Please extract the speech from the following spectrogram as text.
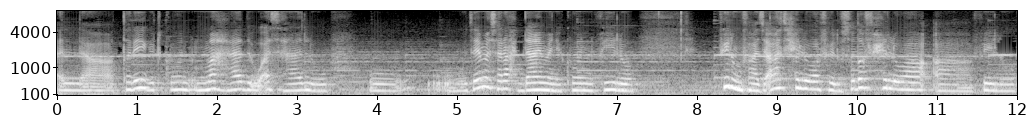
الطريق تكون ممهد وأسهل وزي ما شرحت دايما يكون في له في له مفاجآت حلوة في له صدف حلوة آه في له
